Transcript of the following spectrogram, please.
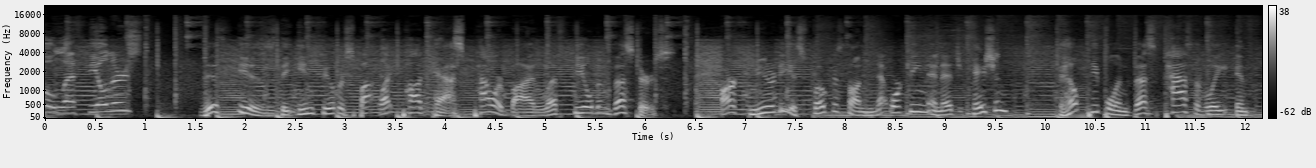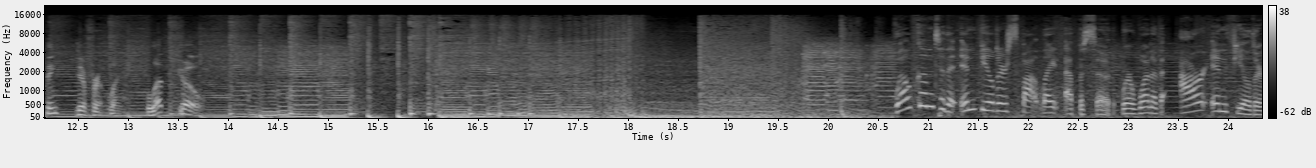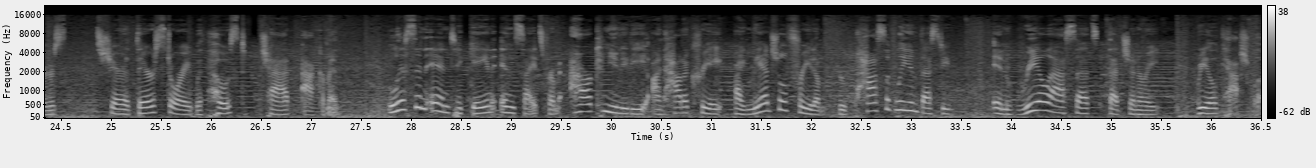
Hello, left fielders. This is the Infielder Spotlight podcast powered by Left Field Investors. Our community is focused on networking and education to help people invest passively and think differently. Let's go. Welcome to the Infielder Spotlight episode, where one of our infielders shared their story with host Chad Ackerman. Listen in to gain insights from our community on how to create financial freedom through passively investing in real assets that generate real cash flow.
